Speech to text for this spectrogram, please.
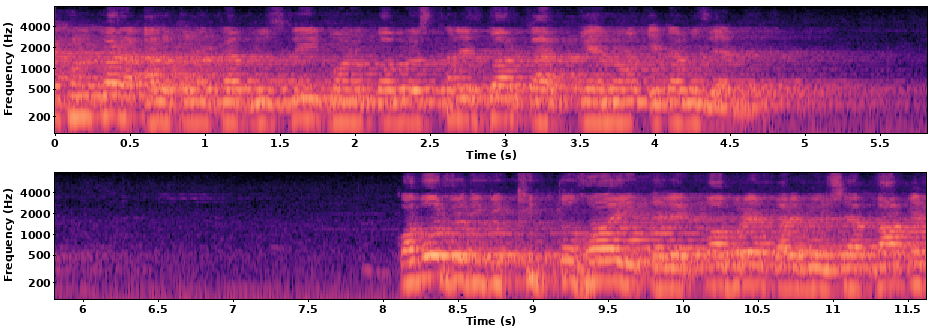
এখনকার আলোচনাটা বুঝলেই কোন কবরস্থানের দরকার কেন, এটা বুঝে আসবে কবর যদি বিক্ষিপ্ত হয়, তাহলে কবরের পারে বৈশা বাপের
